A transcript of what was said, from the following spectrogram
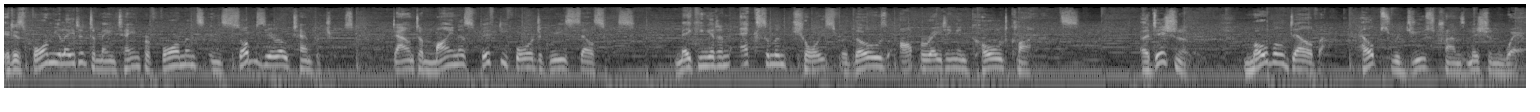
It is formulated to maintain performance in sub-zero temperatures, down to minus 54 degrees Celsius, making it an excellent choice for those operating in cold climates. Additionally, Mobil Delvac helps reduce transmission wear,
